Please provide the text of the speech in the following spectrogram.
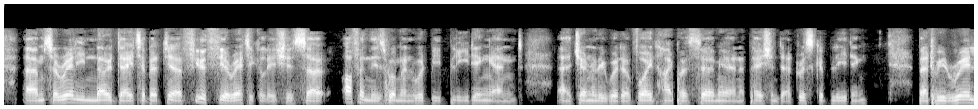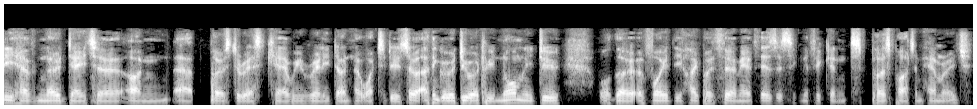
um, so really no data, but you know, a few theoretical issues. So often these women would be bleeding and uh, generally would avoid hypothermia in a patient at risk of bleeding. But we really have no data on uh, post-arrest care. We really don't know what to do. So I think we would do what we normally do, although avoid the hypothermia if there's a significant postpartum hemorrhage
